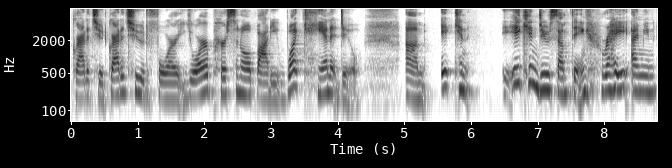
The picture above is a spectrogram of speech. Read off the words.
gratitude. Gratitude for your personal body. What can it do? Um, it can it can do something, right? I mean,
